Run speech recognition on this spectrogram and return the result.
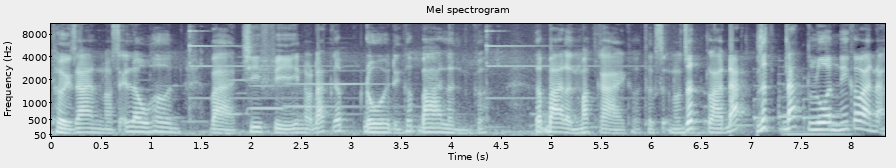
thời gian nó sẽ lâu hơn và chi phí nó đắt gấp đôi đến gấp 3 lần cơ. Gấp 3 lần mắc cài cơ. Thực sự nó rất là đắt rất đắt luôn ý các bạn ạ.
